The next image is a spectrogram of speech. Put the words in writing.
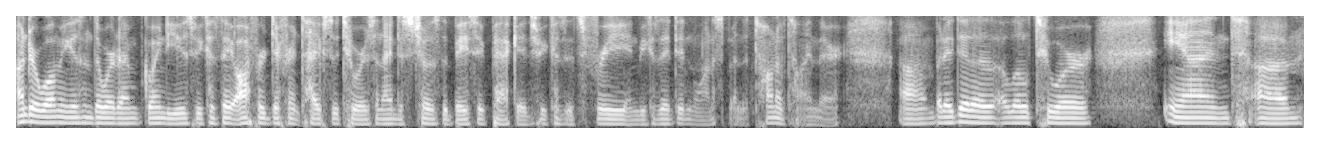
underwhelming isn't the word I'm going to use because they offer different types of tours, and I just chose the basic package because it's free and because I didn't want to spend a ton of time there. Um, but I did a, a, little tour, and um,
